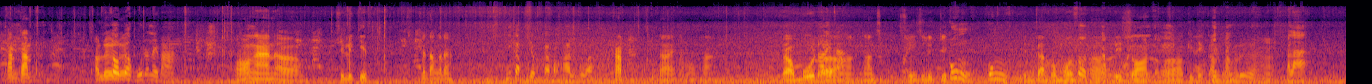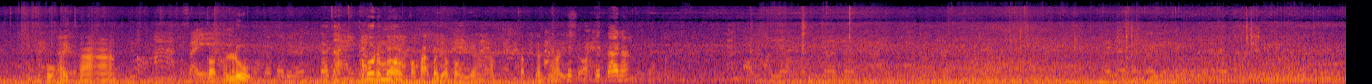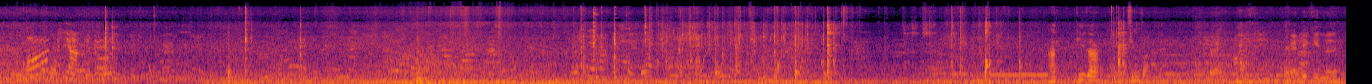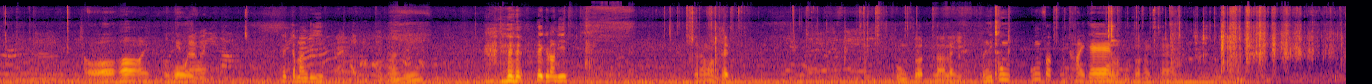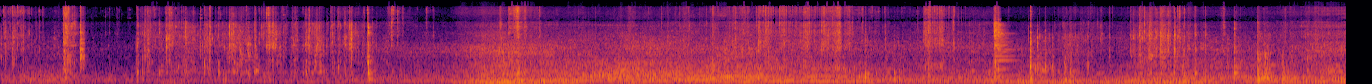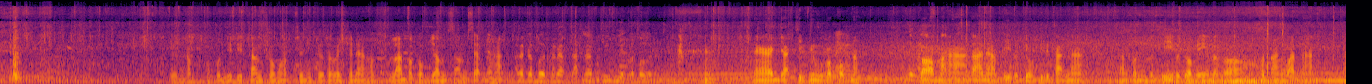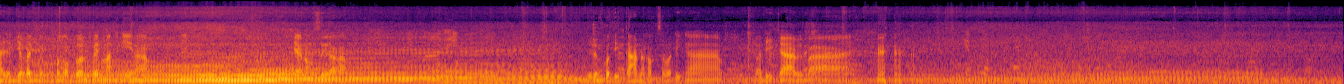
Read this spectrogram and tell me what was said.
ทำทำเอาเลยจบเลดยอกวุฒอะไรมา อ๋องานเอ่อศิริกิจไม่ต้องก็ได้นี่กับเดียวกับบางพาหรือตัว ครับได้กับบางพานไปออกบูธอะไรเอ่อจ๊ะงานสวนศิริกิจกุ้ง กุ้ง เป็นการโปรโมทกุ้งสดเอ่อกับรีสอร์ทหอยแล้วก็แครงกิจกรรมเผ็ดไหมทางเรือนะฮะปลาร้ามีปูให้ขาใส่เกาะทะลุ ได้จ้ะข้าวโพดแล้วน้ำก็ม่วงเกาะพระกยอกระเวียงนะครับ กับจันทร์รีสอร์ทเผ็ดได้นะร้อนไม่อยากจะเดิน อะพี่จะชิมก่อน แกที่กินเลยโอ้โหโอ้โหกินมากไหมเผ็ดกำลังดีกำลังดีเผ็ดกำลังดีแสดงว่าเผ็ดกุ้งสดแล้วอะไรอีกวันนี้กุ้งกุ้งสดไข่แกงกุ้งสดหอยแครงโอเคนะครับ ขอบคุณที่ ติดตามชมครับสนิทเกียวทวีชนะครับ ร้านประกบยำสามแซ่บนะฮะเอาแบบระเบิดมาแบบรัดแล้วที่เหวี่ยงระเบิดอะยังไงอยากชิมพิมพ์ประกบนะ ก็มาหาได้นะครับที่ประจวบคีรีขันธ์นะทั้งคนพื้นที่ประจวบเองแล้วก็คนต่างจังหวัดนะฮะใครอยากเก็บประจวบประกบตนเป็นมาที่นี่นะครับแยกน้องเสือครับอย่าลืมกดติดตามนะครับ สวัสดีครับ สวัสดีจ้า บ๊ายบาย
